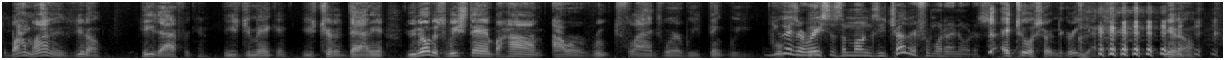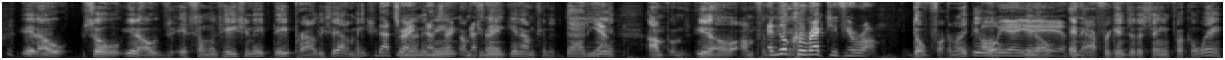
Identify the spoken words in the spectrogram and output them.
the bottom line is, you know, he's African, he's Jamaican, he's Trinidadian. You notice we stand behind our root flags where we think we. You guys are racist amongst each other, from what I noticed. Uh, to a certain degree, yes. you know, you know. So you know, if someone's Haitian, they they probably say I'm Haitian. That's you right, Know what I mean? right, I'm that's right. Jamaican. I'm Trinidadian. Yeah. I'm from. You know, I'm from. And they'll correct you if you're wrong. Don't fucking right they Oh, will. yeah, You yeah, know, yeah, yeah. and Africans are the same fucking way.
